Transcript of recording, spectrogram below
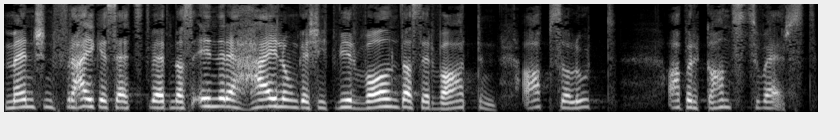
Menschen freigesetzt werden, dass innere Heilung geschieht. Wir wollen das erwarten. Absolut. Aber ganz zuerst,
